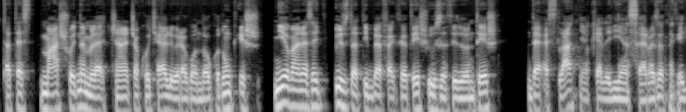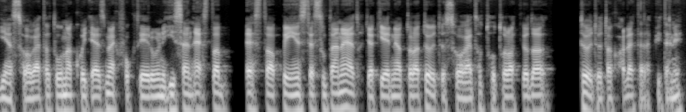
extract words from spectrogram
Tehát ezt máshogy nem lehet csinálni, csak hogyha előre gondolkodunk, és nyilván ez egy üzleti befektetés, üzleti döntés, de ezt látnia kell egy ilyen szervezetnek, egy ilyen szolgáltatónak, hogy ez meg fog térülni, hiszen ezt a, ezt a pénzt ezt utána el tudja kérni attól a töltőszolgáltatótól, aki oda töltőt akar letelepíteni.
